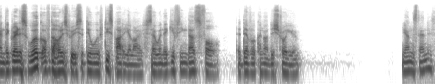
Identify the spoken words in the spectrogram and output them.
And the greatest work of the Holy Spirit is to deal with this part of your life. So when the gifting does fall, the devil cannot destroy you. You understand this?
